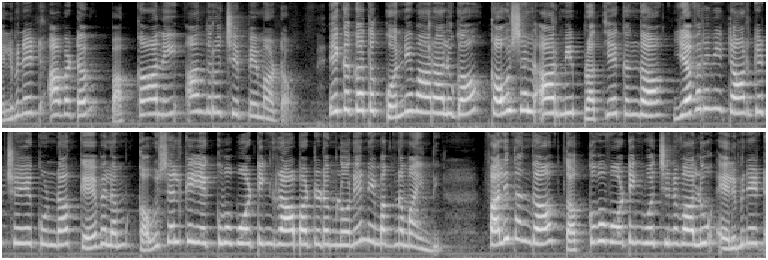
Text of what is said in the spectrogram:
ఎలిమినేట్ అవ్వటం పక్కా అని అందరూ చెప్పే మాట. ఇక గత కొన్ని వారాలుగా కౌశల్ ఆర్మీ ప్రత్యేకంగా ఎవరిని టార్గెట్ చేయకుండా కేవలం కౌశల్కి ఎక్కువ ఓటింగ్ రాబట్టడంలోనే నిమగ్నమైంది. ఫలితంగా తక్కువ ఓటింగ్ వచ్చిన వాళ్ళు ఎలిమినేట్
